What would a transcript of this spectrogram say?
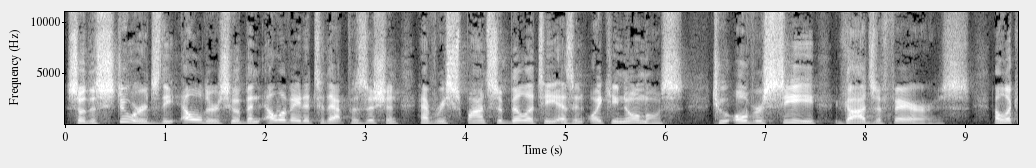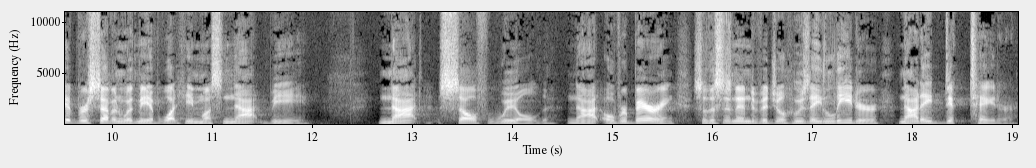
So the stewards, the elders who have been elevated to that position, have responsibility as an oikonomos to oversee God's affairs. Now look at verse 7 with me of what he must not be. Not self willed, not overbearing. So, this is an individual who's a leader, not a dictator.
